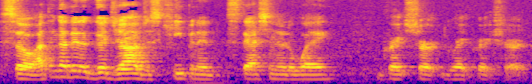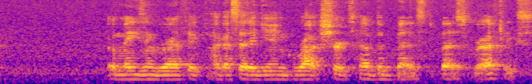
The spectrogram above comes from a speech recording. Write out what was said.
So i think i did a good job just keeping it stashing it away. Great shirt great great shirt. Amazing graphic. Like i said again rock shirts have the best best graphics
